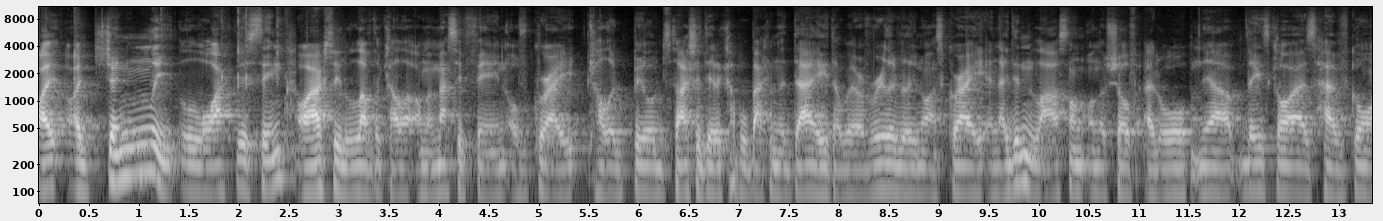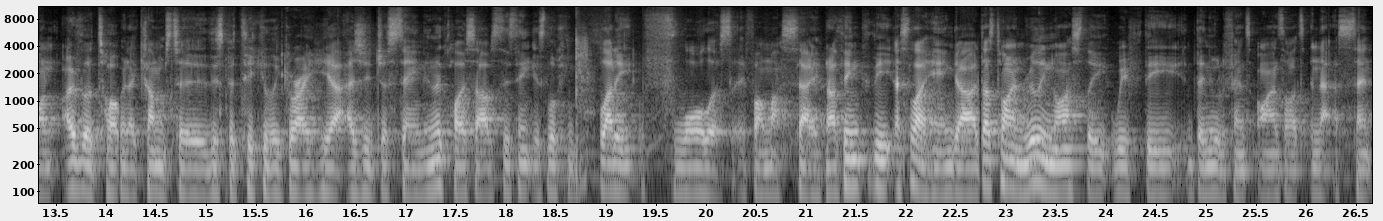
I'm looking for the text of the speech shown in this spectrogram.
I, I genuinely like this thing. I actually love the color. I'm a massive fan of gray colored builds. So I actually did a couple back in the day that were a really, really nice gray and they didn't last long on the shelf at all. Now these guys have gone over the top when it comes to this particular gray here. As you've just seen in the close-ups, this thing is looking bloody flawless, if I must say. And I think the SLR handguard does tie in really nicely with the Daniel Defense iron sights and that Ascent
